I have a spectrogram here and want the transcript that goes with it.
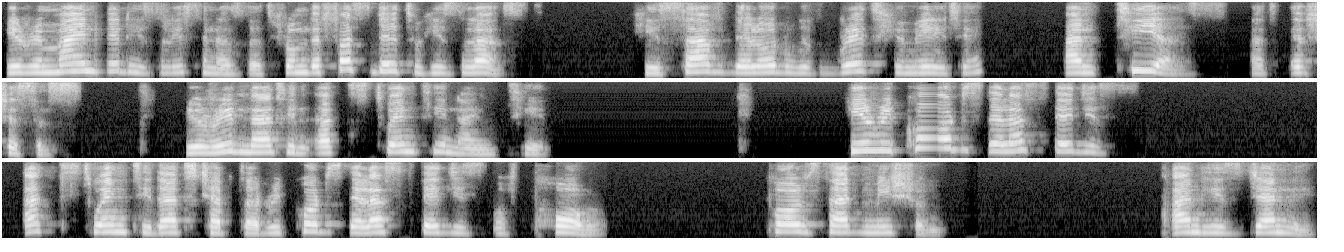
He reminded his listeners that from the first day to his last, he served the Lord with great humility and tears at Ephesus. You read that in Acts 20 19. He records the last stages. Acts 20, that chapter, records the last stages of Paul, Paul's third mission and his journey.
